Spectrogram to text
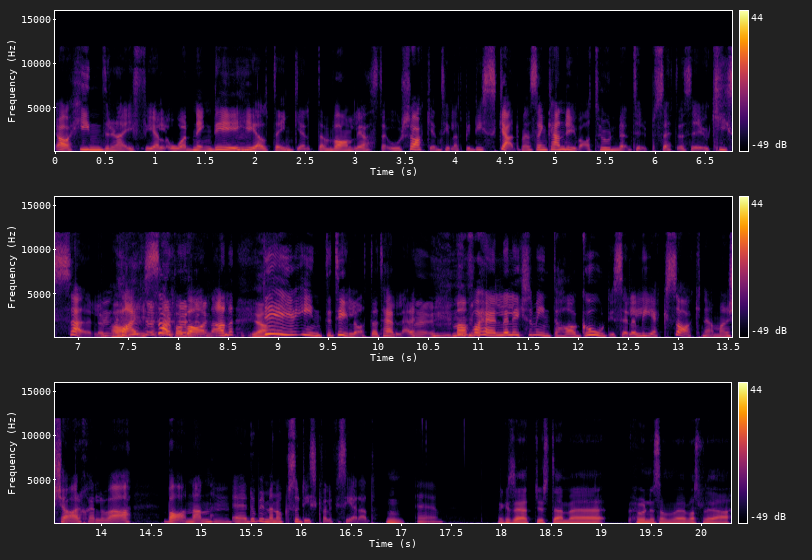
ja, hindren i fel ordning. Det är Mm. helt enkelt den vanligaste orsaken till att bli diskad. Men sen kan det ju vara att hunden typ sätter sig och kissar eller Ja. bajsar på banan. Ja. Det är ju inte tillåtet heller. Nej. Man får heller liksom inte ha godis eller leksak när man kör själva banan. Mm. Eh, då blir man också diskvalificerad. Mm. Eh, Jag kan säga att just det här med hunden som, eh, vad ska man säga,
